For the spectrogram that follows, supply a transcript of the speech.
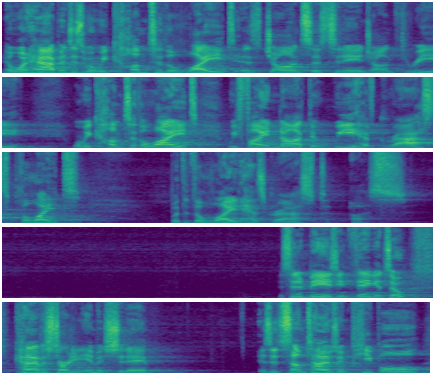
And what happens is when we come to the light, as John says today in John 3, when we come to the light, we find not that we have grasped the light, but that the light has grasped us. It's an amazing thing. And so, kind of a starting image today is that sometimes when people,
